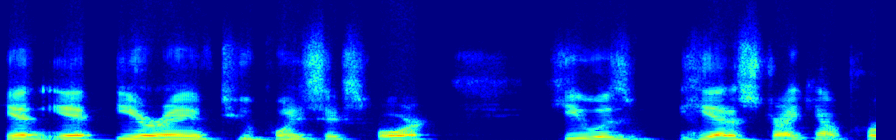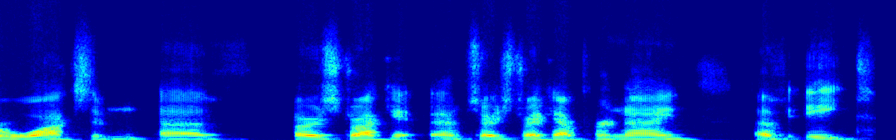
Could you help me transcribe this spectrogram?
He had an ERA of 2.64. He was he had a strikeout per walks of, of or a strikeout I'm sorry strikeout per nine of eight,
